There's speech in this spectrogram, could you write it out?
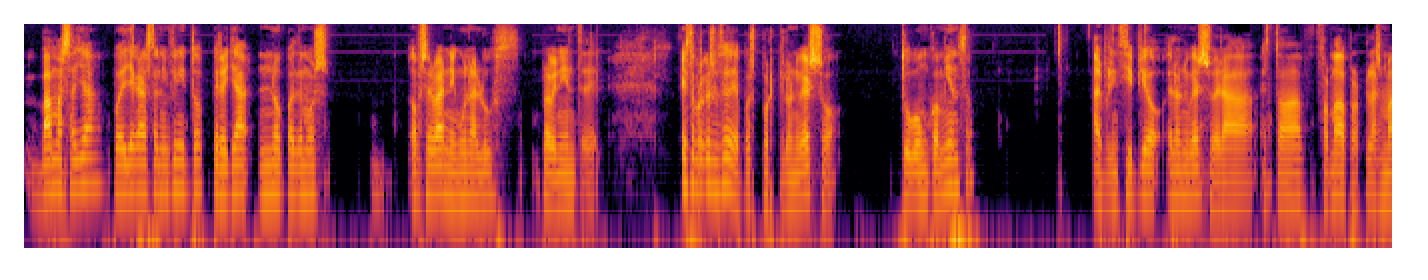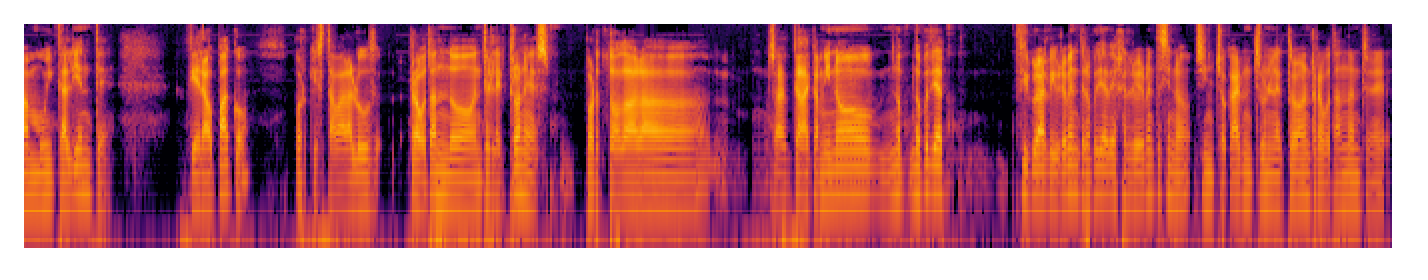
va más allá, puede llegar hasta el infinito, pero ya no podemos observar ninguna luz proveniente de él. ¿Esto por qué sucede? Pues porque el universo tuvo un comienzo. Al principio el universo era, estaba formado por plasma muy caliente, que era opaco, porque estaba la luz rebotando entre electrones por toda la... O sea, cada camino no, no podía circular libremente, no podía viajar libremente, sino sin chocar entre un electrón rebotando entre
